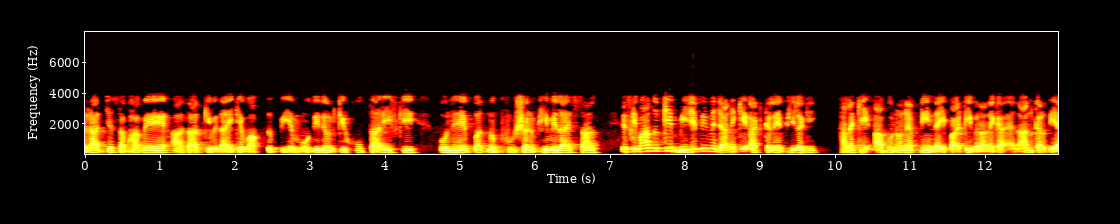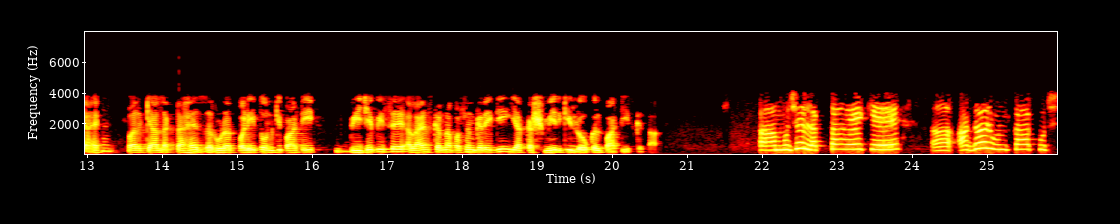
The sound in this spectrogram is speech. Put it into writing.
राज्यसभा में आज़ाद की विदाई के वक्त पीएम मोदी ने उनकी खूब तारीफ़ की, उन्हें पद्म भूषण भी मिला इस साल। इसके बाद उनके बीजेपी में जाने की अटकलें भी लगी। हालाँकि अब उन्होंने अपनी नई पार्टी बनाने का ऐलान कर दिया है हम्म। पर क्या लगता है ज़रूरत पड़ी तो उनकी पार्टी बीजेपी से अलायंस करना पसंद करेगी या कश्मीर की लोकल पार्टीज़ के साथ आ, मुझे लगता है कि अगर उनका कुछ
